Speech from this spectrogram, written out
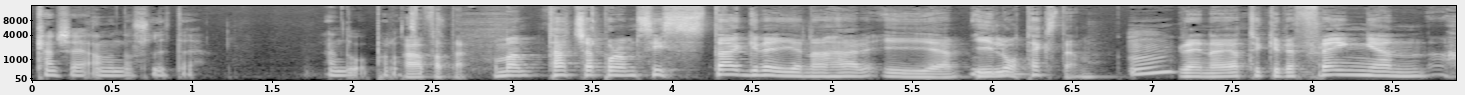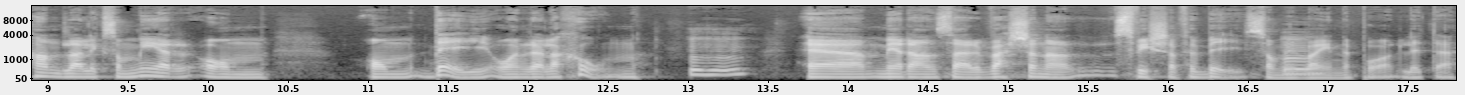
kanske användas lite ändå på något Ja, Jag sätt. fattar. Om man touchar på de sista grejerna här i, eh, i låttexten. Grejerna, jag tycker refrängen handlar liksom mer om, om dig och en relation. Eh, medan så här, verserna svischar förbi som vi var inne på lite.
